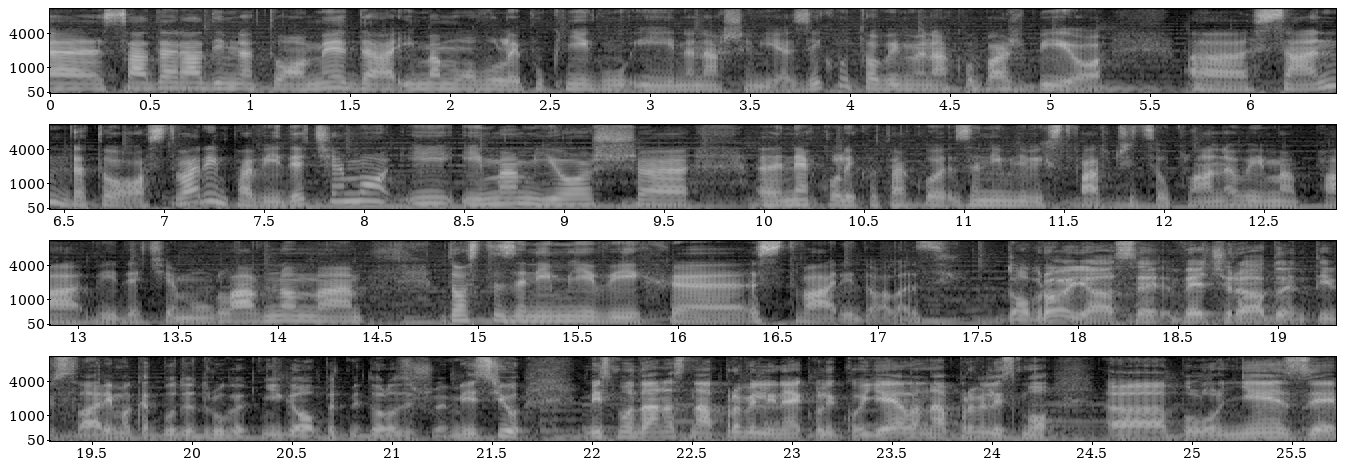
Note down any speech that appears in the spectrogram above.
E, sada radim na tome da imamo ovu lepu knjigu i na našem jeziku. To bi mi onako baš bio e, san da to ostvarim, pa vidjet ćemo. I imam još e, nekoliko tako zanimljivih stvarčica u planovima, pa vidjet ćemo. Uglavnom, dosta zanimljivih stvari dolazi. Dobro, ja se već radujem tim stvarima. Kad bude druga knjiga, opet mi dolaziš u emisiju. Mi smo danas napravili nekoliko jela. Napravili smo a, bologneze,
